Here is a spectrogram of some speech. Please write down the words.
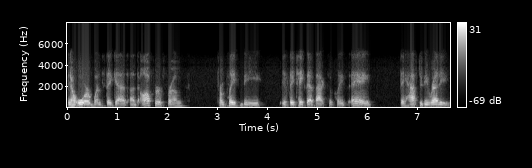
You know, or once they get an offer from from place B, if they take that back to place A, they have to be ready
